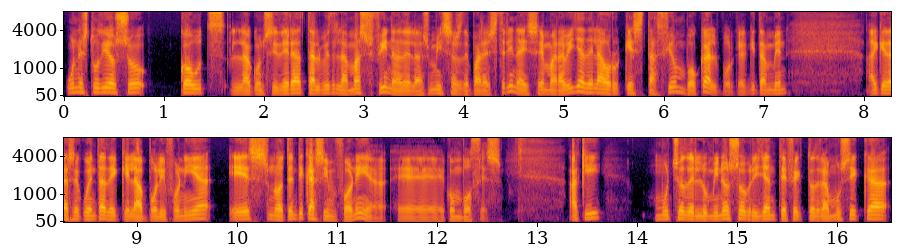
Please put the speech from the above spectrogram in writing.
Un estudioso Coates la considera tal vez la más fina de las misas de Palestrina y se maravilla de la orquestación vocal, porque aquí también hay que darse cuenta de que la polifonía es una auténtica sinfonía eh, con voces. Aquí mucho del luminoso, brillante efecto de la música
